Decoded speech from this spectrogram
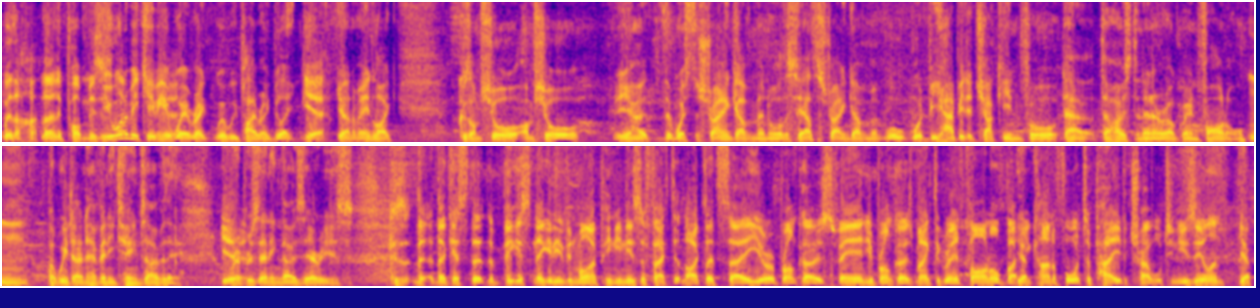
With a, the only problem is You want to be keeping it where where we play rugby league. Yeah. You know what I mean? Like, because I'm sure I'm sure you know the West Australian government or the South Australian government will, would be happy to chuck in for to, to host an NRL grand final, but we don't have any teams over there Mm. Yeah. representing those areas. Because I guess the, the biggest negative, in my opinion, is the fact that, like, let's say you're a Broncos fan, your Broncos make the grand final, but Yep. you can't afford to pay to travel to New Zealand. Yep.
